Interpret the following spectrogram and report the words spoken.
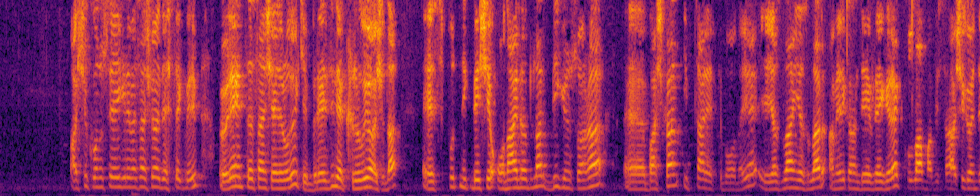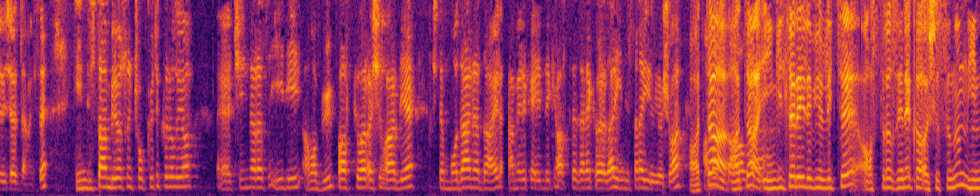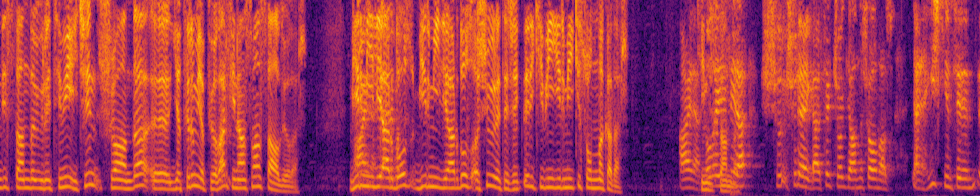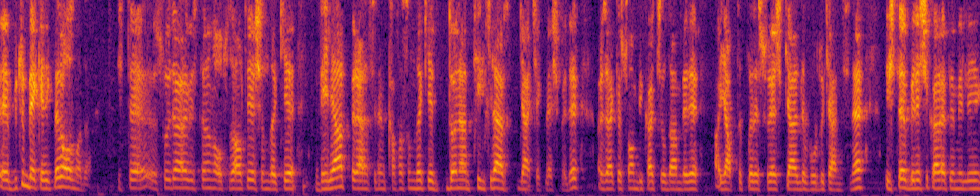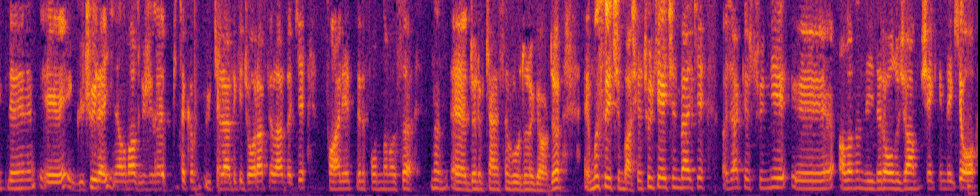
aşı konusuyla ilgili mesela şöyle destek vereyim. Öyle enteresan şeyler oluyor ki Brezilya kırılıyor aşıdan. E, Sputnik 5'i onayladılar. Bir gün sonra e, başkan iptal etti bu olayı. E, yazılan yazılar Amerika'nın devreye girerek kullanma biz sana aşı göndereceğiz demesi. Hindistan biliyorsun çok kötü kırılıyor. E, Çin'in arası iyi değil ama büyük baskı var aşı var diye işte Moderna dahil Amerika elindeki AstraZeneca'ya dahil Hindistan'a giriyor şu an. Hatta hatta daha... İngiltere ile birlikte AstraZeneca aşısının Hindistan'da üretimi için şu anda e, yatırım yapıyorlar, finansman sağlıyorlar. 1 Aynen. milyar doz 1 milyar doz aşı üretecekler 2022 sonuna kadar. Aynen. Dolayısıyla şu, şuraya gelsek çok yanlış olmaz. Yani hiç kimsenin e, bütün bekledikleri olmadı işte e, Suudi Arabistan'ın 36 yaşındaki Veliaht Prensi'nin kafasındaki dönem tilkiler gerçekleşmedi. Özellikle son birkaç yıldan beri yaptıkları süreç geldi vurdu kendisine. İşte Birleşik Arap Emirlikleri'nin e, gücüyle, inanılmaz gücüyle bir takım ülkelerdeki, coğrafyalardaki faaliyetleri fonlamasının e, dönüp kendisine vurduğunu gördü. E, Mısır için başka, Türkiye için belki özellikle Sünni e, alanın lideri olacağım şeklindeki o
